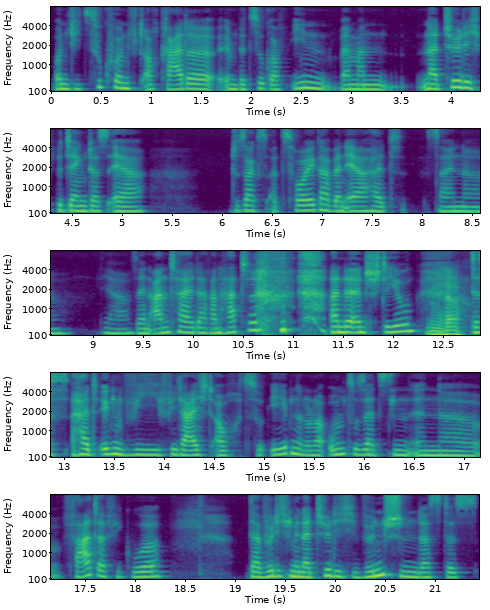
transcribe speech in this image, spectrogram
Und die Zukunft auch gerade in Bezug auf ihn, wenn man natürlich bedenkt, dass er, du sagst Erzeuger, wenn er halt seine, ja, seinen Anteil daran hatte, an der Entstehung, Ja. das halt irgendwie vielleicht auch zu ebnen oder umzusetzen in eine Vaterfigur. Da würde ich mir natürlich wünschen, dass das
